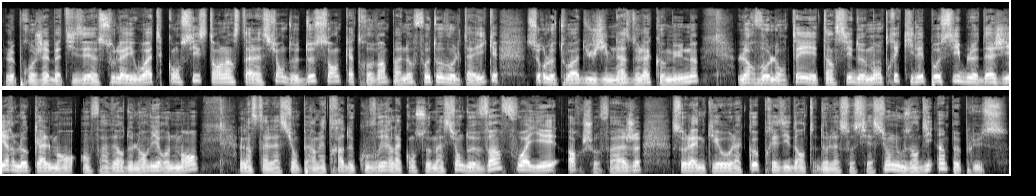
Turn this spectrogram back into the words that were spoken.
Le projet baptisé Soulaiwatt consiste en l'installation de 280 panneaux photovoltaïques sur le toit du gymnase de la commune. Leur volonté est ainsi de montrer qu'il est possible d'agir localement en faveur de l'environnement. L'installation permettra de couvrir la consommation de 20 foyers hors chauffage. La coprésidente de l'association, nous en dit un peu plus.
